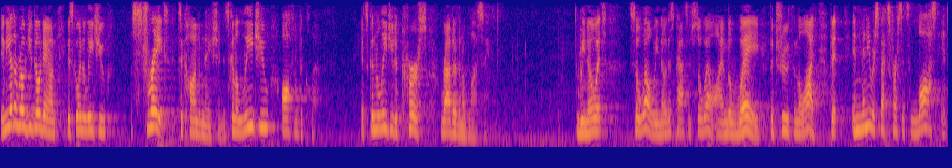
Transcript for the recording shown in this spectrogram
Any other road you go down is going to lead you straight to condemnation. It's going to lead you off of the cliff. It's going to lead you to curse rather than a blessing. We know it so well. We know this passage so well. I am the way, the truth, and the life. That in many respects, for us, it's lost its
